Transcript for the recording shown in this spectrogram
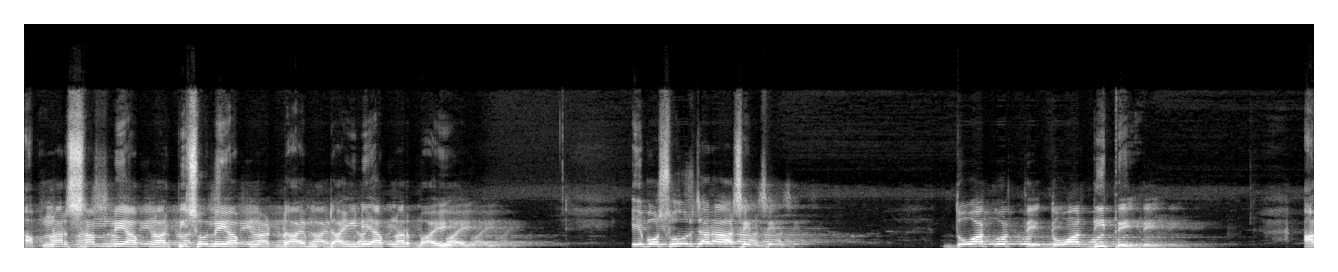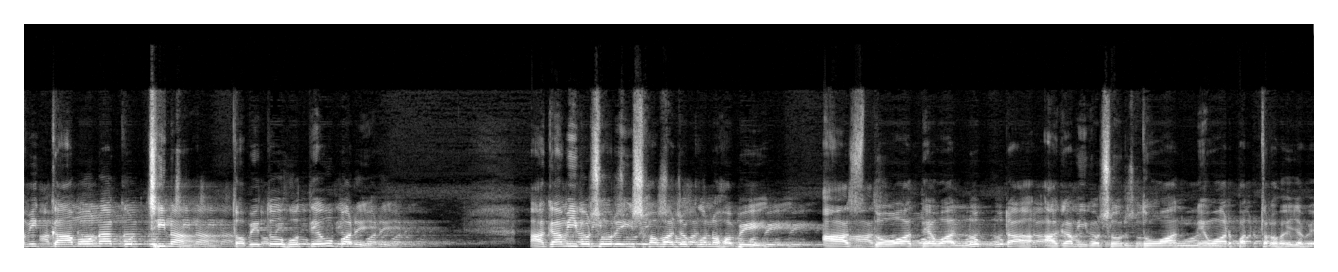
আপনার সামনে, আপনার পিছনে, আপনার ডাইনে, আপনার বায়ে। এবছর যারা আছেন, দোয়া করতে, দোয়া দিতে, আমি কামনা করছি না, তবে তো হতেও পারে। আগামী বছর এই সভা যখন হবে, আজ দোয়া দেওয়া লোকটা আগামী বছর দোয়া নেওয়ার পাত্র হয়ে যাবে।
